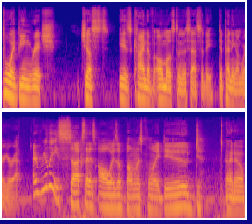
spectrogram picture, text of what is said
boy, being rich just is kind of almost a necessity, depending on where you're at. It really sucks that it's always a bonus point, dude. I know.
